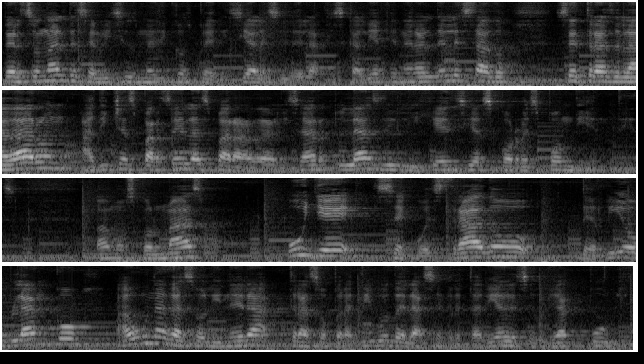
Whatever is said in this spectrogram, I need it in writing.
Personal de servicios médicos periciales y de la Fiscalía General del Estado se trasladaron a dichas parcelas para realizar las diligencias correspondientes. Vamos con más. Huye secuestrado de Río Blanco a una gasolinera tras operativo de la Secretaría de Seguridad Pública.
